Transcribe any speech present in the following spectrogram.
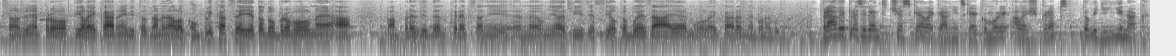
Samozřejmě pro ty lékárny by to znamenalo komplikace, je to dobrovolné a pan prezident Krebs ani neuměl říct, jestli o to bude zájem u lékáren nebo nebude. Právě prezident České lékárnické komory Aleš Krebs to vidí jinak.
